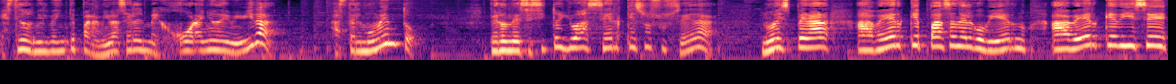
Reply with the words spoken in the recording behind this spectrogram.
este 2020 para mí va a ser el mejor año de mi vida, hasta el momento. Pero necesito yo hacer que eso suceda. No esperar a ver qué pasa en el gobierno, a ver qué dice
